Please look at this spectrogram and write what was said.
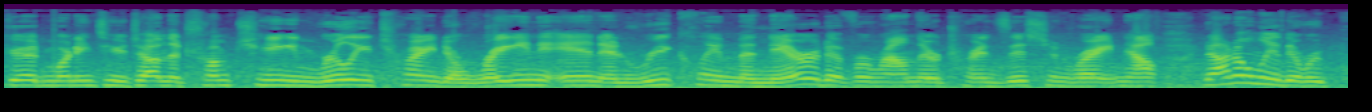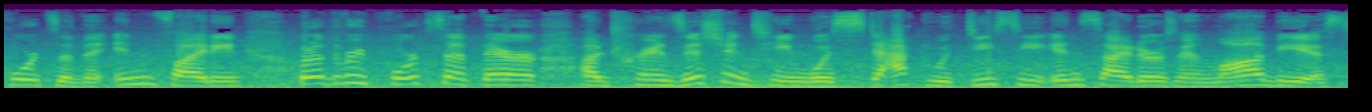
Good morning to you, John. The Trump team really trying to rein in and reclaim the narrative around their transition right now. Not only the reports of the infighting, but of the reports that their uh, transition team was stacked with D.C. insiders and lobbyists.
